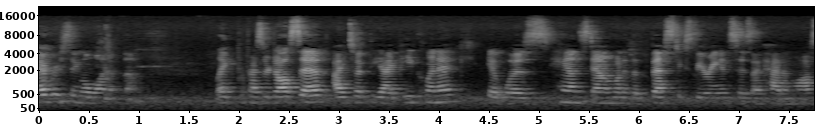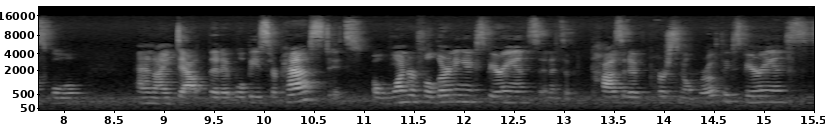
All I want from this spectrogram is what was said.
every single one of them. Like Professor Dahl said, I took the IP clinic. It was hands down one of the best experiences I've had in law school, and I doubt that it will be surpassed. It's a wonderful learning experience, and it's a positive personal growth experience.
